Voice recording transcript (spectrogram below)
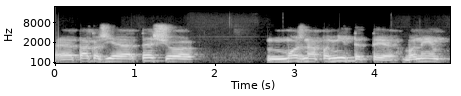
е, також є те, що можна помітити, вони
